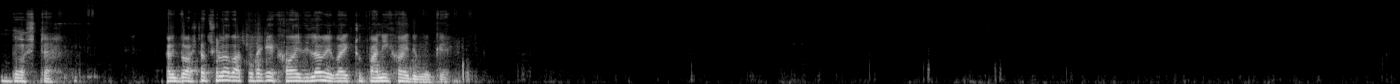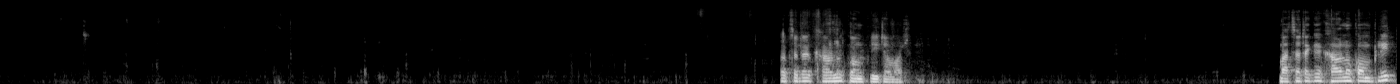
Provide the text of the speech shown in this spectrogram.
দশটা। আমি দশটা ছোলা বাচ্চাটাকে খাওয়াই দিলাম, এবার একটু পানি খাওয়াই দেবো ওকে। বাচ্চাটার খাওয়ানো কমপ্লিট আমার। বাচ্চাটাকে খাওয়ানো কমপ্লিট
